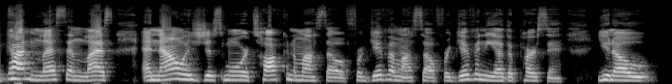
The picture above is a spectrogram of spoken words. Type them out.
gotten less and less. And now it's just more talking to myself forgiving myself forgiving the other person. You know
